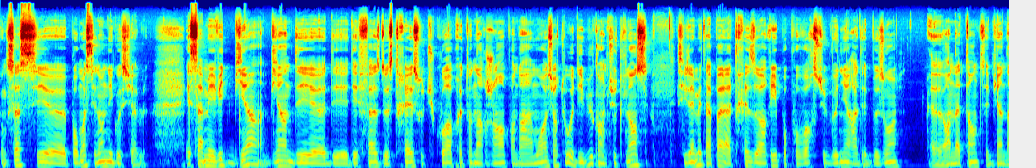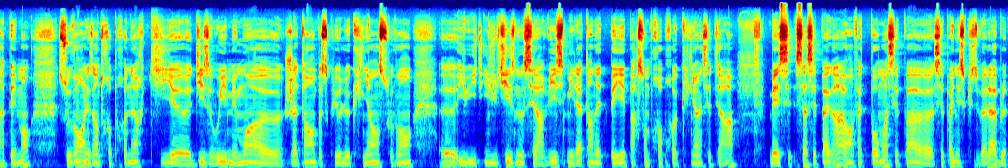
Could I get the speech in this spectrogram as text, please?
Donc ça c'est euh, pour moi c'est non négociable. Et ça m'évite bien bien des, des, des, phases de stress où tu cours après ton argent pendant un mois, surtout au début quand tu te lances, si jamais tu n'as pas la trésorerie pour pouvoir subvenir à des besoins euh, en attente bien d'un paiement. Souvent, les entrepreneurs qui euh, disent oui, mais moi euh, j'attends parce que le client souvent il, utilise nos services, mais il attend d'être payé par son propre client, etc. Mais ça, c'est pas grave. En fait, pour moi, c'est pas c'est pas une excuse valable.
